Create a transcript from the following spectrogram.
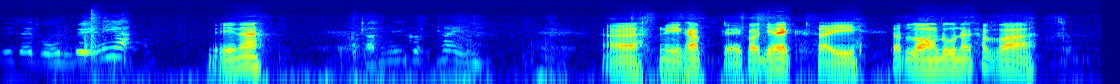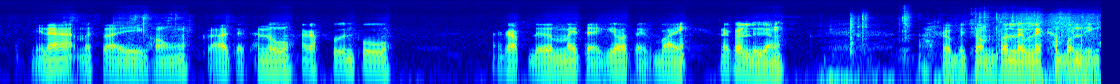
นี่ใส่ของคุณเป้เนี่ยนี่นะตอนนี้ก็ใช่อ่านี่ครับแกก็แยกใส่ทดลองดูนะครับว่า นี่นะมาใส่ของกาจากธนูนะครับฟื้นฟูนะครับ เดิมไม่แตกยอดแตกใบแล้วก็เหลืองอะเราไปชมต้นเล็กๆข้างบนอีก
